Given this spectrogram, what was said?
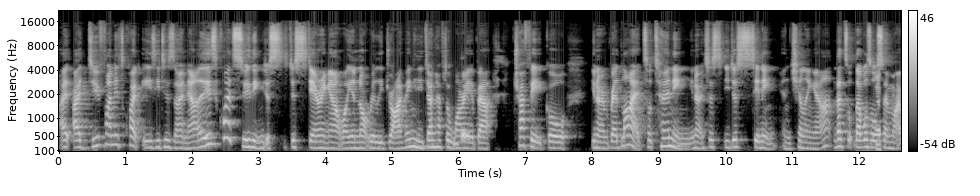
I i do find it's quite easy to zone out it is quite soothing just just staring out while you're not really driving and you don't have to worry yeah. about traffic or you know red lights or turning you know it's just you're just sitting and chilling out that's that was also my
